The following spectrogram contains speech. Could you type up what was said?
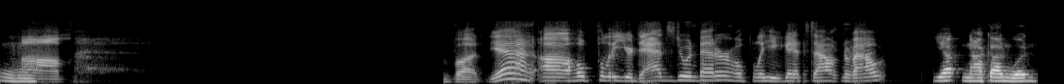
Mhm. Um, but yeah, uh, hopefully your dad's doing better. Hopefully he gets out and about. Yep, knock on wood.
